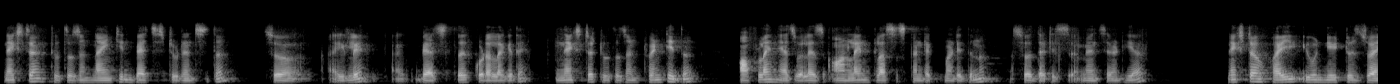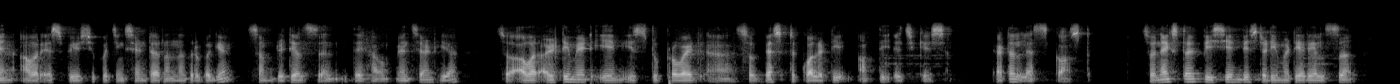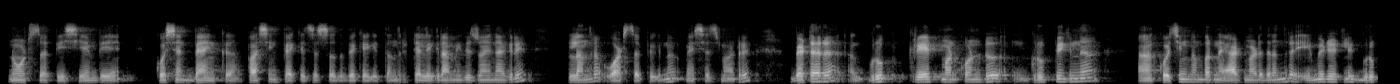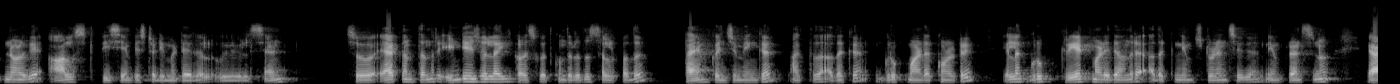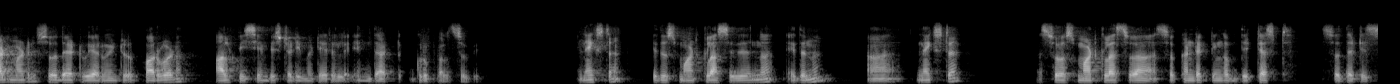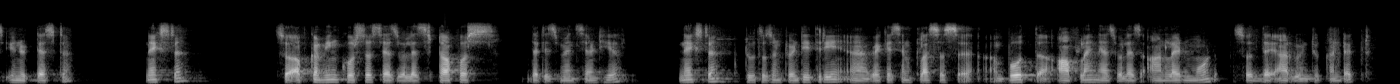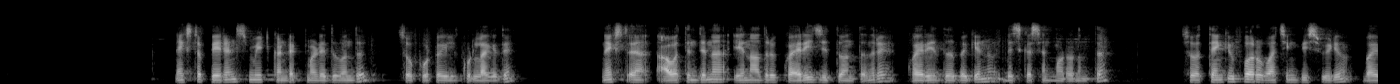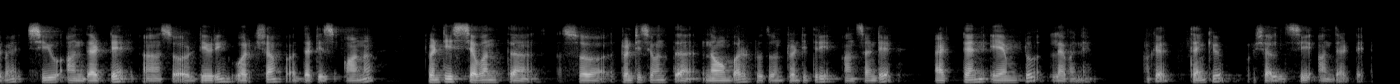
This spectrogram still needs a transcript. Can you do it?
Next uh, 2019 batch students the so ಇಲ್ಲಿ batch ಕೊಡಲಾಗಿದೆ. Next two thousand ಟ್ವೆಂಟಿದು offline as well as online classes conduct ಮಾಡಿದ್ದನು so that is mentioned here next why you need to join our S P U C coaching centre ಅನ್ನೋದ್ರ ಬಗ್ಗೆ some details they have mentioned here so our ultimate aim is to provide so best quality of the education at a less cost so next P C M B study materials notes P C M B question bank passing packages ಅದು ಬೇಕಾಗಿತ್ತಂದ್ರೆ ಟೆಲಿಗ್ರಾಮಿಗೂ join ಆಗ್ರಿ, ಇಲ್ಲಾಂದ್ರೆ ವಾಟ್ಸಪ್ಪಿಗೂ message ಮಾಡ್ರಿ. Better group create ಮಾಡಿಕೊಂಡು ಗ್ರೂಪಿಗ್ನ coaching ನಂಬರ್ನ ಆ್ಯಡ್ ಮಾಡಿದ್ರೆ ಅಂದ್ರೆ ಇಮಿಡಿಯೇಟ್ಲಿ ಗ್ರೂಪ್ನೊಳಗೆ ಆಲ್ಸ್ಟ್ P C M B study material we will send so ಯಾಕಂತಂದ್ರೆ ಇಂಡಿವಿಜುವಲ್ ಆಗಿ ಕಳ್ಸ್ಕೊತ್ ಕುಂದಿರೋದು ಸ್ವಲ್ಪ ಅದು ಟೈಮ್ ಕನ್ಸ್ಯೂಮಿಂಗ್ ಆಗ್ತದೆ. ಅದಕ್ಕೆ ಗ್ರೂಪ್ ಮಾಡ್ಕೊಂಡ್ರಿ. ಇಲ್ಲ ಗ್ರೂಪ್ ಕ್ರಿಯೇಟ್ ಮಾಡಿದೆ ಅಂದ್ರೆ ಅದಕ್ಕೆ ನಿಮ್ಮ ಸ್ಟೂಡೆಂಟ್ಸಿಗೆ ನಿಮ್ಮ ಫ್ರೆಂಡ್ಸ್ನು ಆ್ಯಡ್ ಮಾಡಿರಿ so that we are going to forward all P C M B study material in that group also be next ಇದು ಸ್ಮಾರ್ಟ್ ಕ್ಲಾಸ್ ಇದನ್ನ, ಇದನ್ನು next so smart class so conducting of the test so that is unit test next so upcoming courses as well as toppers that is mentioned here. Next, uh, 2023 uh, vacation classes, uh, both uh, offline as well as online mode. So they are going to conduct. Next parents meet conduct ಮಾಡಿದ್ದು ಒಂದು. So photo ಇಲ್ಲಿ ಕೊಡಲಾಗಿದೆ. Next ಆವತ್ತಿನ ದಿನ ಏನಾದರೂ queries ಇತ್ತು ಅಂತಂದರೆ ಕ್ವೈರಿದ ಬಗ್ಗೆನೂ ಡಿಸ್ಕಷನ್ ಮಾಡೋಣ ಅಂತ. So thank you for watching this video bye bye see you on that day so during workshop that is on twenty seventh so twenty seventh November two thousand twenty three on Sunday at 10 a.m. to 11 a.m. Okay, thank you. We shall see on that day.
